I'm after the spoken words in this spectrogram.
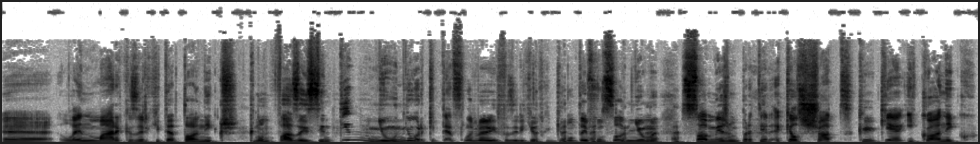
eh, landmarks arquitetónicos que não fazem sentido nenhum. Nenhum arquiteto se lembraria de fazer aquilo porque aquilo não tem função nenhuma, só mesmo para ter aquele shot que, que é icónico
